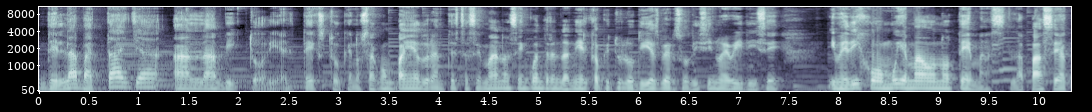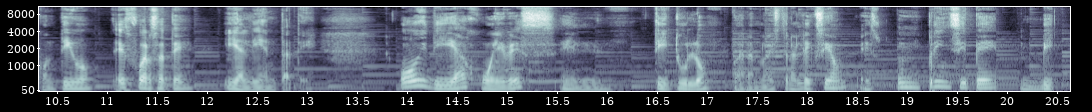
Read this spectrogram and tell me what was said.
De la batalla a la victoria. El texto que nos acompaña durante esta semana se encuentra en Daniel capítulo 10 verso 19 y dice, y me dijo, muy amado, no temas, la paz sea contigo, esfuérzate y aliéntate. Hoy día jueves, el título para nuestra lección es Un príncipe victorioso.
